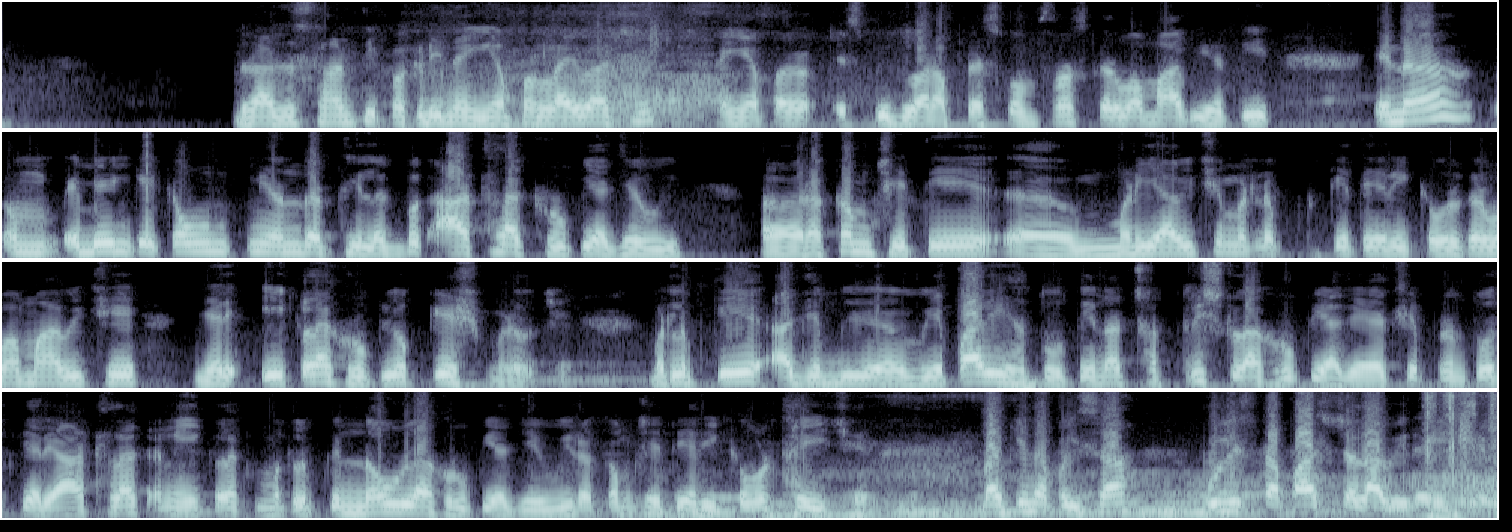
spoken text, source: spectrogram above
રાજસ્થાનથી પકડીને અહીંયા પર લાવ્યા છે. અહીંયા પર એસપી દ્વારા પ્રેસ કોન્ફરન્સ કરવામાં આવી હતી. એના એ બેંક એકાઉન્ટની અંદરથી લગભગ આઠ લાખ રૂપિયા જેવી રકમ છે તે મળી આવી છે. મતલબ કે તે રિકવર કરવામાં આવી છે, જ્યારે એક લાખ રૂપિયો કેશ મળ્યો છે. મતલબ કે આ જે વેપારી હતો તેના છત્રીસ લાખ રૂપિયા ગયા છે, પરંતુ અત્યારે આઠ લાખ અને એક લાખ, મતલબ કે નવ લાખ રૂપિયા જેવી રકમ છે તે રિકવર થઈ છે. બાકીના પૈસા પોલીસ તપાસ ચલાવી રહી છે.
